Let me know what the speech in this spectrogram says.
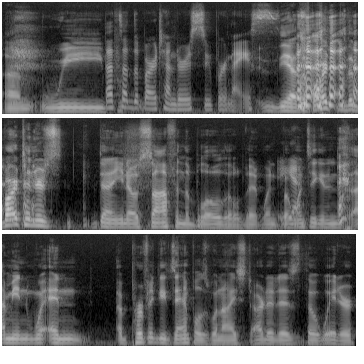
Um, we, That said, the bartender is super nice. yeah, the, bar, the bartenders, uh, you know, soften the blow a little bit when, but Yeah. once you get into, I mean, and a perfect example is when I started as the waiter,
